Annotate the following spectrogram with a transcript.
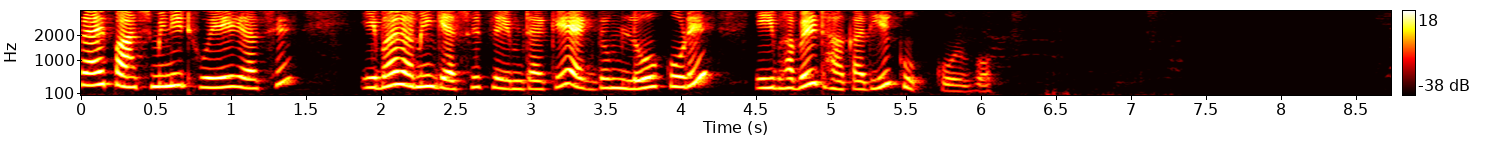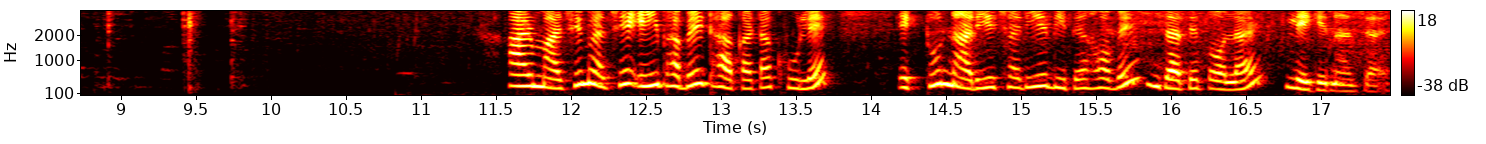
প্রায় পাঁচ মিনিট হয়ে গেছে, এবার আমি গ্যাসের ফ্লেমটাকে একদম লো করে এইভাবে ঢাকা দিয়ে কুক করব। আর মাঝে মাঝে এইভাবে ঢাকাটা খুলে একটু নাড়িয়ে ছাড়িয়ে দিতে হবে যাতে তলায় লেগে না যায়।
